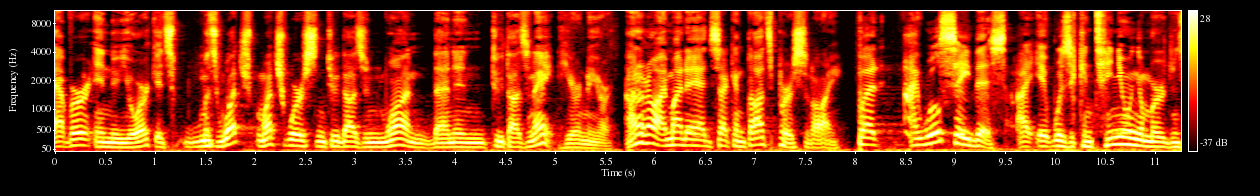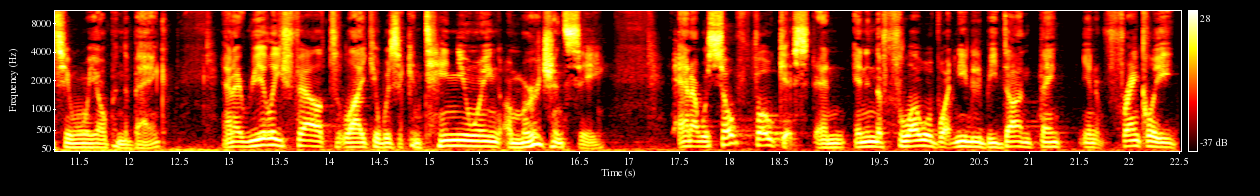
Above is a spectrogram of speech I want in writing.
ever in New York. It was much much worse in 2001 than in 2008 here in New York. I don't know. I might have had second thoughts personally, but I will say this: I, it was a continuing emergency when we opened the bank, and I really felt like it was a continuing emergency and I was so focused and, and in the flow of what needed to be done. Think, you know, frankly,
